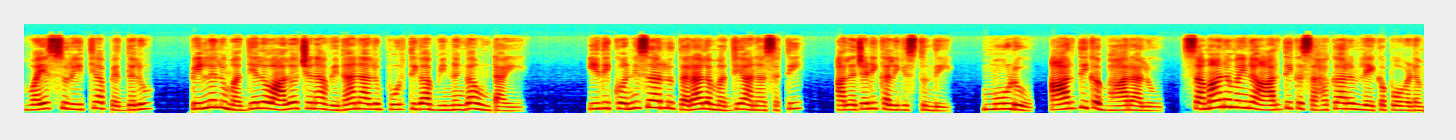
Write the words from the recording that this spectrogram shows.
వయస్సు రీత్యా పెద్దలు పిల్లలు మధ్యలో ఆలోచనా విధానాలు పూర్తిగా భిన్నంగా ఉంటాయి. ఇది కొన్నిసార్లు తరాల మధ్య అనాసక్తి అలజడి కలిగిస్తుంది. మూడు ఆర్థిక భారాలు. సమానమైన ఆర్థిక సహకారం లేకపోవడం.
